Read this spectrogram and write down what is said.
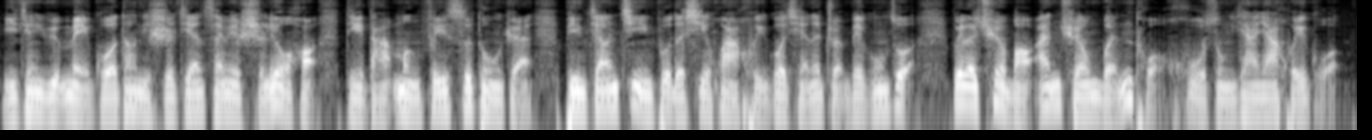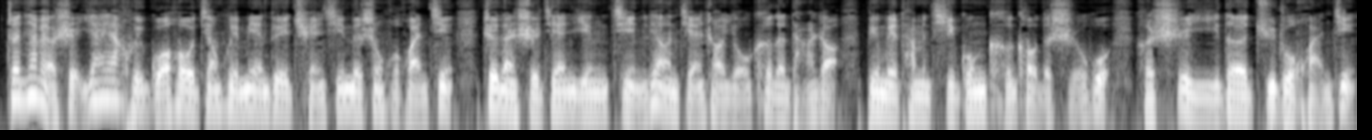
已经于美国当地时间三月十六号抵达孟菲斯动物园，并将进一步的细化回国前的准备工作，为了确保安全稳妥，护送丫丫回国。专家表示，丫丫回国后将会面对全新的生活环境，这段时间应尽量减少游客的打扰，并为他们提供可口的食物和适宜的居住环境，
